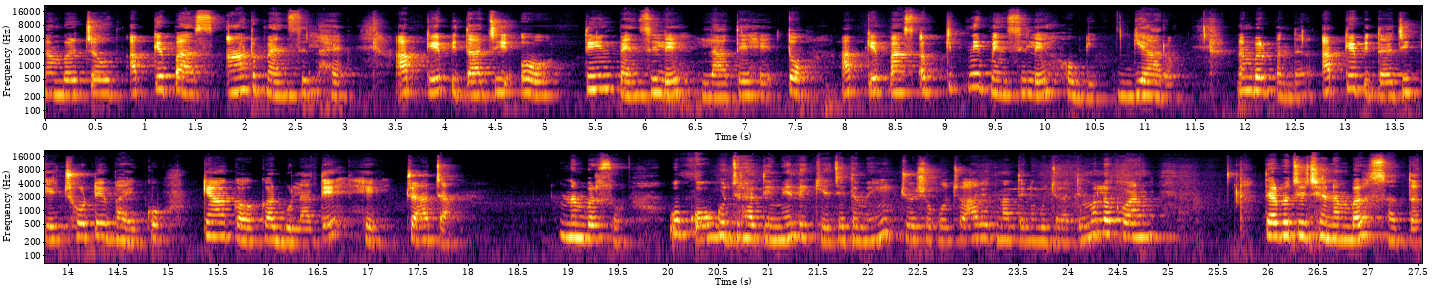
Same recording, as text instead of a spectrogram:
नंबर चौदह आपके पास आठ पेंसिल है आपके पिताजी और तीन पेंसिलें लाते हैं तो आपके पास अब कितनी पेंसिलें होगी ग्यारह नंबर पंद्रह आपके पिताजी के छोटे भाई को क्या कहकर बुलाते हैं ચાચા નંબર સોળ ઉકો ગુજરાતીમાં લીખીએ જે તમે અહીં જોઈ શકો છો આ રીતના તેને ગુજરાતીમાં લખવાનું ત્યાર પછી છે નંબર સત્તર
